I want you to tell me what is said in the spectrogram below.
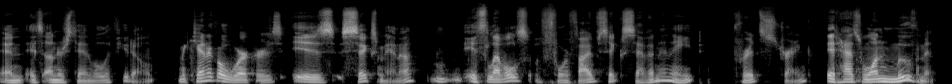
and it's understandable if you don't, mechanical workers is six mana. Its levels four, five, six, seven, and eight for its strength. It has one movement,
